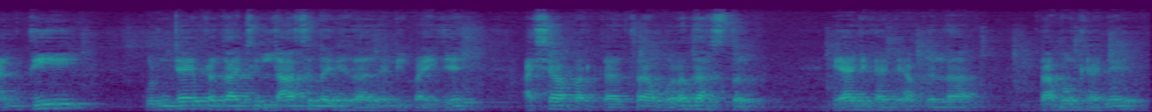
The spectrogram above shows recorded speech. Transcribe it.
आणि ती कोणत्याही प्रकारची लाच न घेता झाली पाहिजे. अशा प्रकारचा वरदहस्त या ठिकाणी आपल्याला प्रामुख्याने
